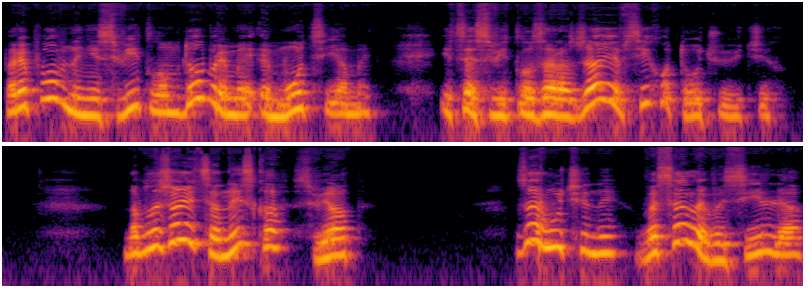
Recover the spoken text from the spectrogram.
переповнені світлом, добрими емоціями, і це світло заражає всіх оточуючих. Наближається низка свят, заручини, веселе весілля,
